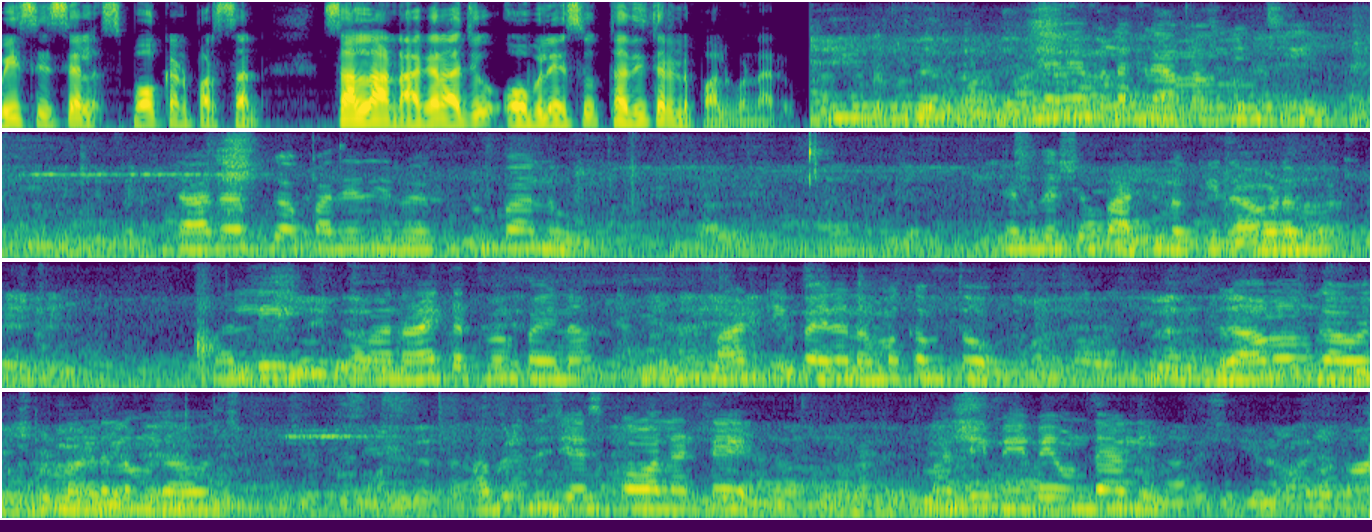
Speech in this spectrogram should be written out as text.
బీసీసీఎల్ స్పోకన్ పర్సన్ సల్లా నాగరాజు ఓబులేసు తదితరులు పాల్గొన్నారు. దాదాపుగా పదిహేను ఇరవై కుటుంబాలు తెలుగుదేశం పార్టీలోకి రావడం మళ్ళీ మా నాయకత్వం పైన పార్టీ పైన నమ్మకంతో గ్రామం కావచ్చు మండలం కావచ్చు అభివృద్ధి చేసుకోవాలంటే మళ్ళీ మేమే ఉండాలి. మా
